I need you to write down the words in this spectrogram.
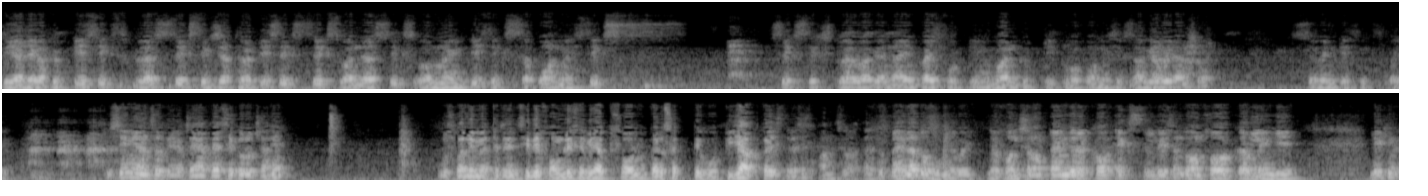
तो ये आ जाएगा fifty six plus six six या थर्टी सिक्स सिक्स वन जा सिक्स और नाइन्टी सिक्स अपॉन में सिक्स सिक्स सिक्स ट्वेल्व आ गया nine five fourteen one fifty two upon में सिक्स आ गया भाई आंसर सेवेंटी सिक्स बाई तो सेम ही आंसर देगा, चाहे आप ऐसे करो, चाहे उस वाले मेथड से सीधे फॉर्मूले से भी आप सॉल्व कर सकते हो। तो ये आपका इस तरह से आंसर आता है। तो पहला तो हो गया भाई, जब फ़ंक्शन ऑफ़ टाइम दे रखा हो एक्सलेशन तो हम सॉल्व कर लेंगे। लेकिन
